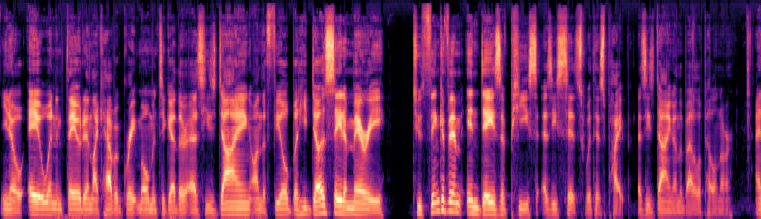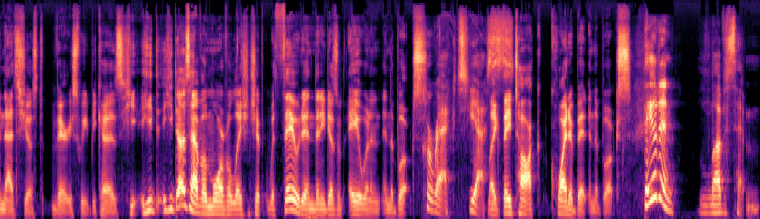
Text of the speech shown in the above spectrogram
you know, Eowyn and Theoden like have a great moment together as he's dying on the field. But he does say to Merry to think of him in days of peace as he sits with his pipe as he's dying on the Battle of Pelennor, and that's just very sweet because he he he does have a more of a relationship with Theoden than he does with Eowyn in, in the books. Correct. Yes. Like they talk quite a bit in the books. Theoden loves him.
